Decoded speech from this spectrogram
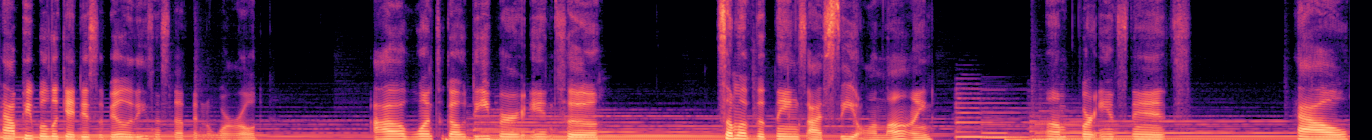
how people look at disabilities and stuff in the world, I want to go deeper into some of the things I see online. Um, for instance, how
